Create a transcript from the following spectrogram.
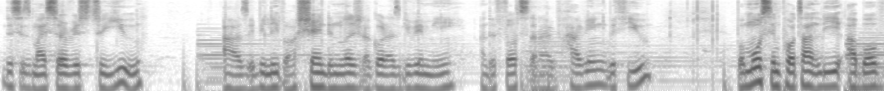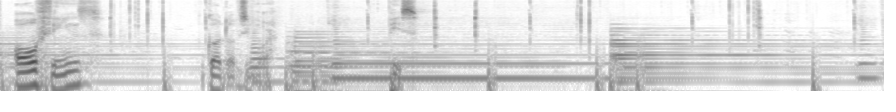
this is my service to you as a believer, sharing the knowledge that God has given me and the thoughts that I'm having with you. But most importantly, above all things, God loves you more. Peace. thank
